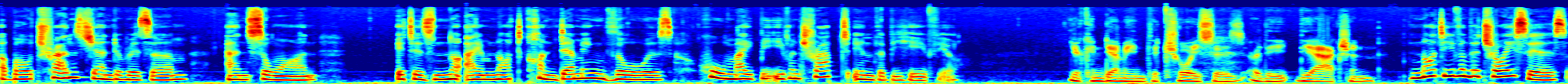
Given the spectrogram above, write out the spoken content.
about transgenderism and so on, it is not I am not condemning those who might be even trapped in the behavior. You're condemning the choices or the, the action not even the choices.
